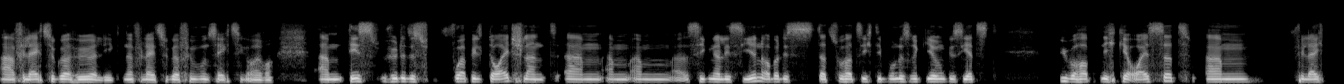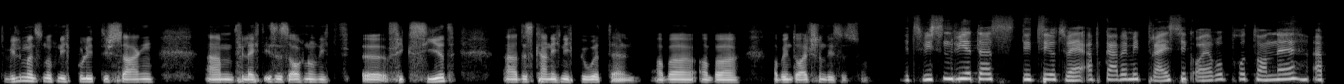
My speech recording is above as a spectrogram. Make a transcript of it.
äh, vielleicht sogar höher liegt, ne, vielleicht sogar 65 Euro. Ähm, das würde das Vorbild Deutschland ähm, ähm, signalisieren, aber das, dazu hat sich die Bundesregierung bis jetzt überhaupt nicht geäußert. Ähm, vielleicht will man es noch nicht politisch sagen, ähm, vielleicht ist es auch noch nicht äh, fixiert. Äh, das kann ich nicht beurteilen, aber, aber, aber in Deutschland ist es so. Jetzt wissen wir, dass die CO2-Abgabe mit 30 Euro pro Tonne ab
